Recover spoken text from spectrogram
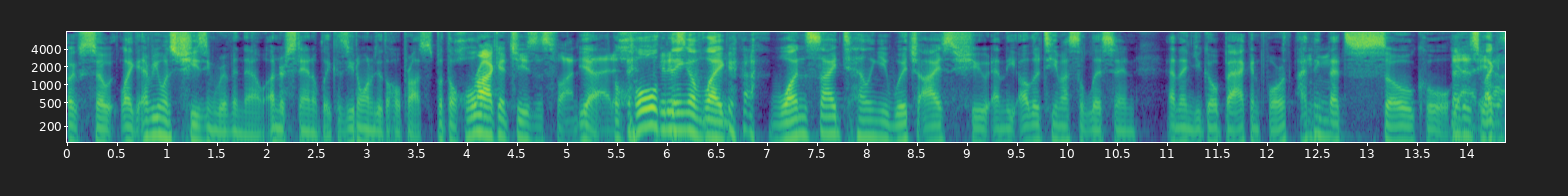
uh, so like everyone's cheesing Riven now, understandably, because you don't want to do the whole process. But the whole Rocket cheese is fun. yeah, it the is. whole It is thing of like one side telling you which eyes to shoot and the other team has to listen and then you go back and forth. I think that's so cool. Mm-hmm. That is like cool.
